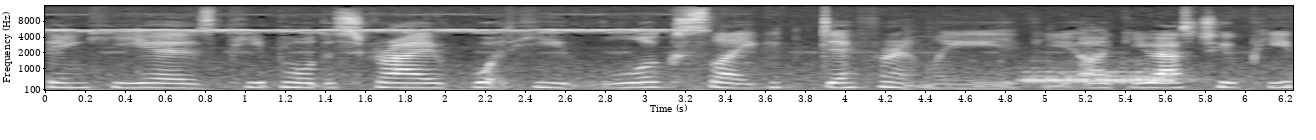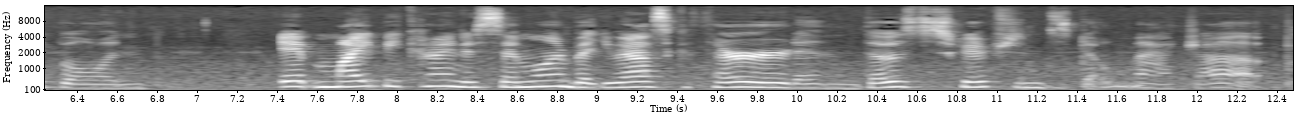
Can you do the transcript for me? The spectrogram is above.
think he is. People describe what he looks like differently. If you, like you ask two people, and it might be kind of similar, but you ask a third, and those descriptions don't match up.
